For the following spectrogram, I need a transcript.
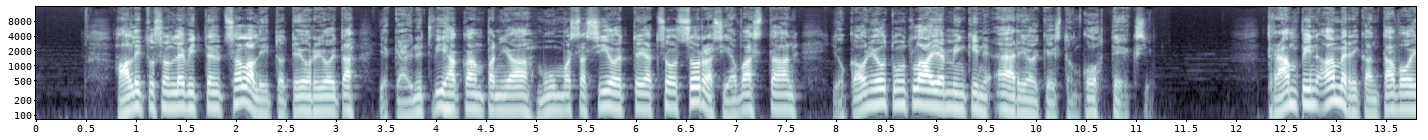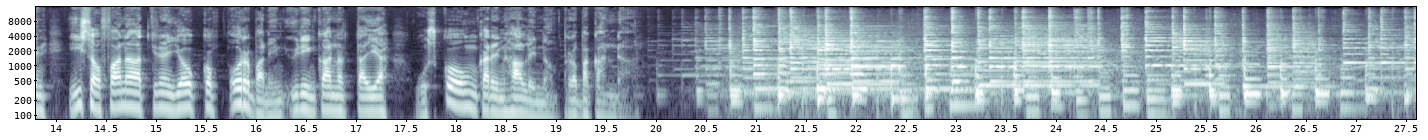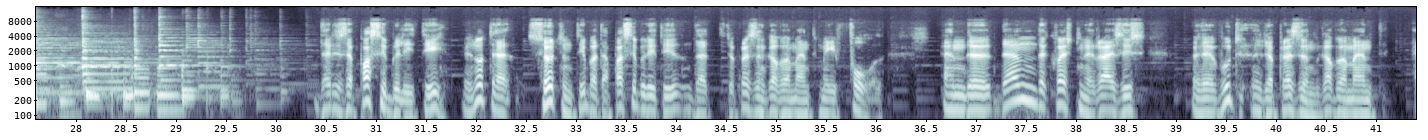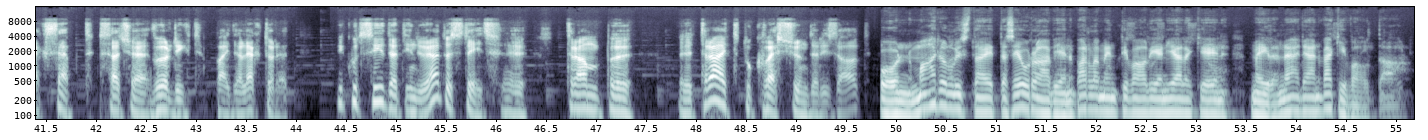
Hallitus on levittänyt salaliittoteorioita ja käynyt vihakampanjaa muun muassa sijoittajat George Sorosia vastaan, joka on joutunut laajemminkin äärioikeiston kohteeksi. Trumpin Amerikan tavoin iso fanaattinen joukko Orbanin ydinkannattajia uskoo Unkarin hallinnon propagandaan. There is a possibility, not a certainty, but a possibility that the present government may fall. And uh, then the question arises uh, would the present government accept such a verdict by the electorate? We could see that in the United States, uh, Trump uh, uh, tried to question the result. On mahdollista, että seuraavien parlamenttivaalien jälkeen meillä nähdään väkivaltaa,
